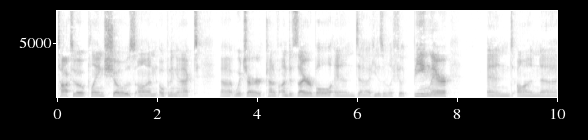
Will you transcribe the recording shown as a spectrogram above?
talks about playing shows on opening act, uh, which are kind of undesirable, and uh, he doesn't really feel like being there. And on uh,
